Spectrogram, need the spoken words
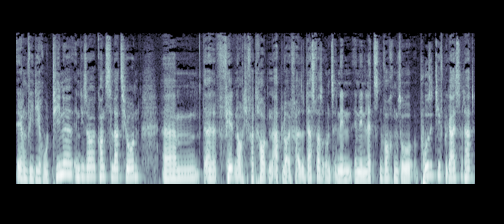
irgendwie die Routine in dieser Konstellation. Ähm, da fehlten auch die vertrauten Abläufe. Also das, was uns in den, in den letzten Wochen so positiv begeistert hat,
